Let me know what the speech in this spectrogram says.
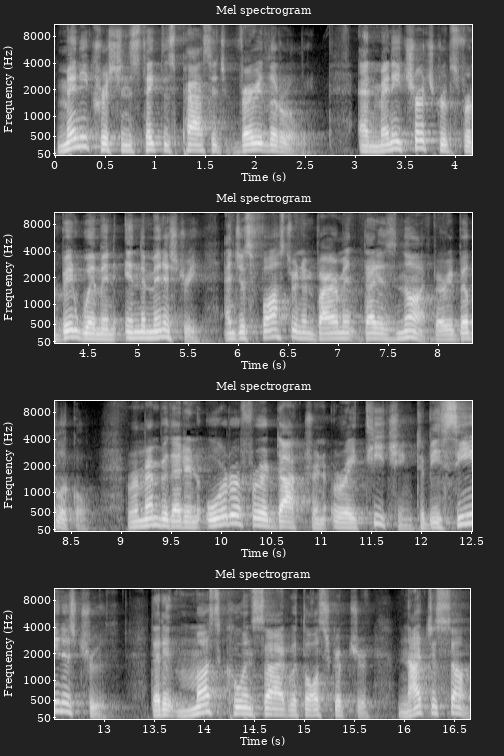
many Christians take this passage very literally, and many church groups forbid women in the ministry and just foster an environment that is not very biblical. Remember that in order for a doctrine or a teaching to be seen as truth, that it must coincide with all scripture, not just some.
